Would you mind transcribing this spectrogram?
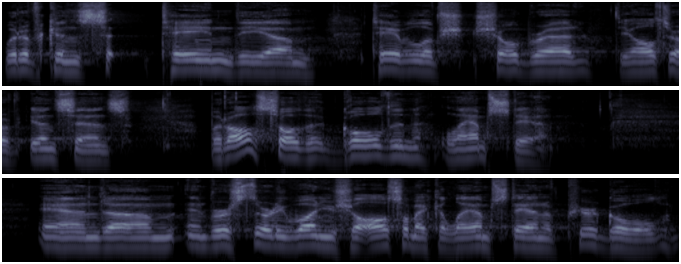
would have contained the um, table of showbread, the altar of incense, but also the golden lampstand. And um, in verse 31, you shall also make a lampstand of pure gold.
